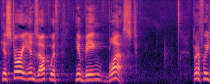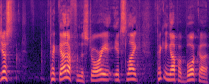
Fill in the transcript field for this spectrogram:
his story ends up with him being blessed. But if we just pick that up from the story, it's like picking up a book, a,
